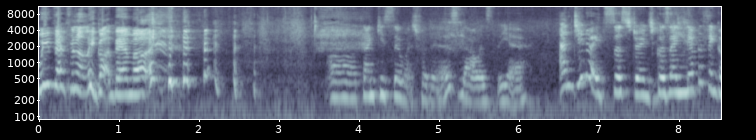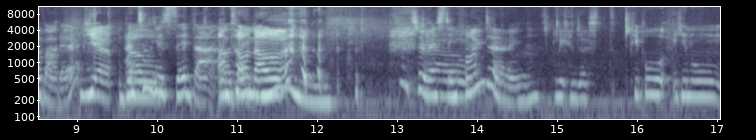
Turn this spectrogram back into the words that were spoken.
we definitely got them out. Oh, thank you so much for this. That was yeah. And you know, it's so strange because I never think about it yeah, well, until you said that. Until like, now, "Hmm, interesting Oh. finding. we can just people, you know,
